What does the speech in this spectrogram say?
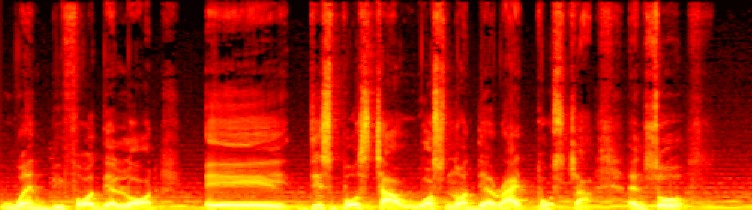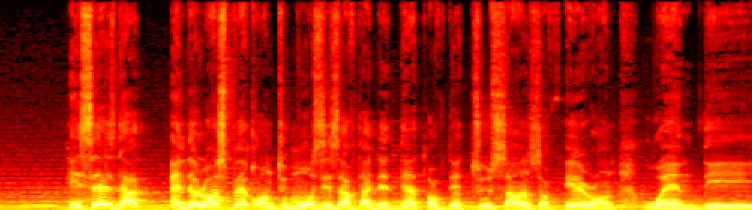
went before the Lord. Uh, this posture was not the right posture, and so it says that, and the Lord spake unto Moses after the death of the two sons of Aaron when they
